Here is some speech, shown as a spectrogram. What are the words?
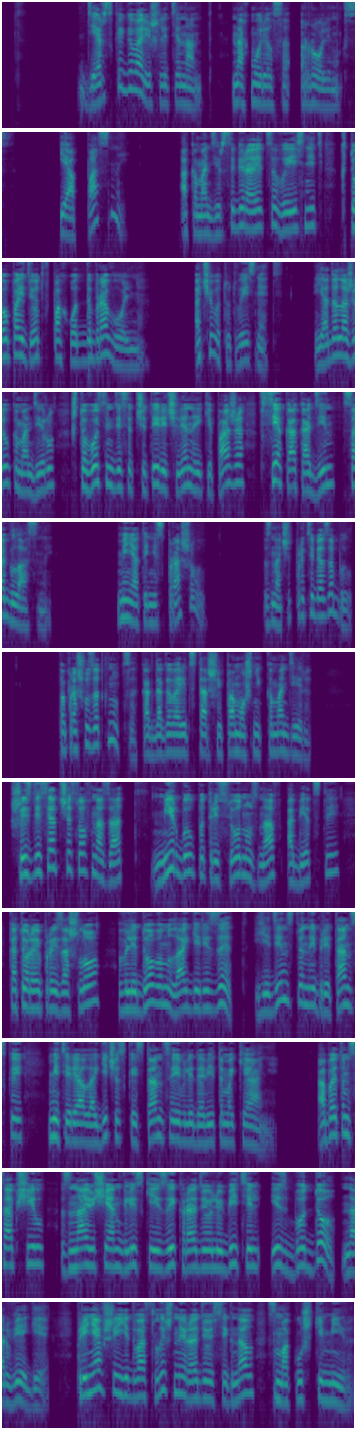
«Дерзкой, говоришь, лейтенант?» — нахмурился Роллингс и опасный, а командир собирается выяснить, кто пойдет в поход добровольно. А чего тут выяснять? Я доложил командиру, что 84 члена экипажа все как один согласны. Меня ты не спрашивал? Значит, про тебя забыл. Попрошу заткнуться, когда говорит старший помощник командира. Шестьдесят часов назад мир был потрясен, узнав о бедствии, которое произошло в ледовом лагере Z, единственной британской метеорологической станции в Ледовитом океане. Об этом сообщил знающий английский язык радиолюбитель из Бодо, Норвегия, принявший едва слышный радиосигнал с макушки мира.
